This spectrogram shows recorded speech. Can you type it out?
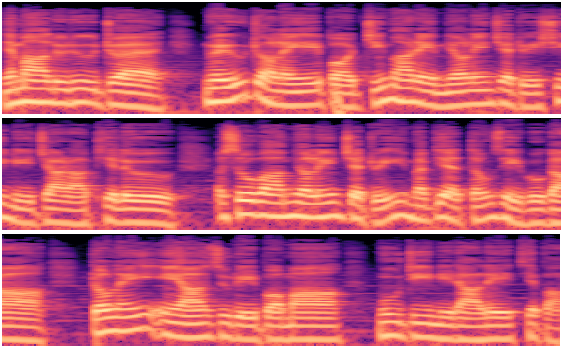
မြန်မာလူထုအတွက်ຫນွေဦးတော်လှန်ရေးပေါ်ကြီးမားတဲ့မျှော်လင့်ချက်တွေရှိနေကြတာဖြစ်လို့အဆိုပါမျှော်လင့်ချက်တွေမပြတ်သုံးစေဖို့ကတော်လှန်ရေးအင်အားစုတွေပေါ်မှာမူတည်နေတာလေးဖြစ်ပါ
